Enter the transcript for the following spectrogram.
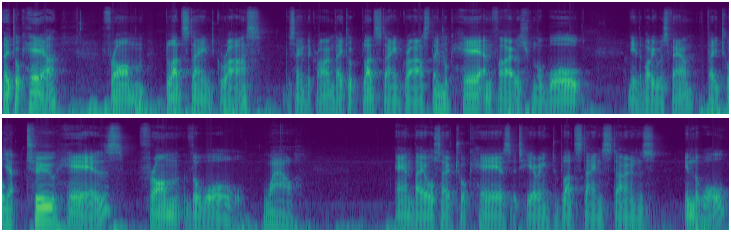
They took hair from blood-stained grass, the scene of the crime. They took blood-stained grass. They took hair and fibres from the wall near the body was found. They took Yep. two hairs from the wall, Wow. and they also took hairs adhering to blood-stained stones in the wall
